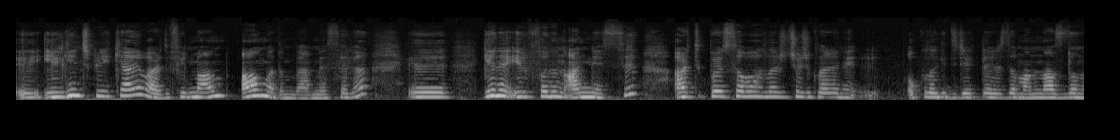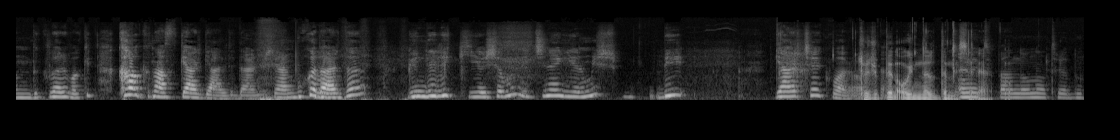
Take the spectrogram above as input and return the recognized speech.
E, ilginç bir hikaye vardı. Filmi al- almadım ben mesela. E, gene İrfan'ın annesi artık böyle sabahları çocuklar hani okula gidecekleri zaman nazlanındıkları vakit kalkın asker geldi dermiş. Yani bu kadar da gündelik yaşamın içine girmiş bir gerçek var orada. Çocukların oyunları da mesela. Evet ben de onu hatırladım.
